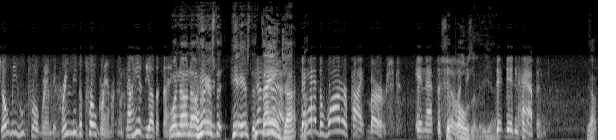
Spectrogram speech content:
Show me who programmed it. Bring me the programmer. Now, here's the other thing. Well, no, no. Here's the here's the no, thing, no, no. John. They had the water pipe burst in that facility. Supposedly, yeah. That didn't happen. Yep.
